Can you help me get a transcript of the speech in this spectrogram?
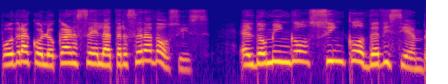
podrá colocarse la tercera dosis el domingo 5 de diciembre.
